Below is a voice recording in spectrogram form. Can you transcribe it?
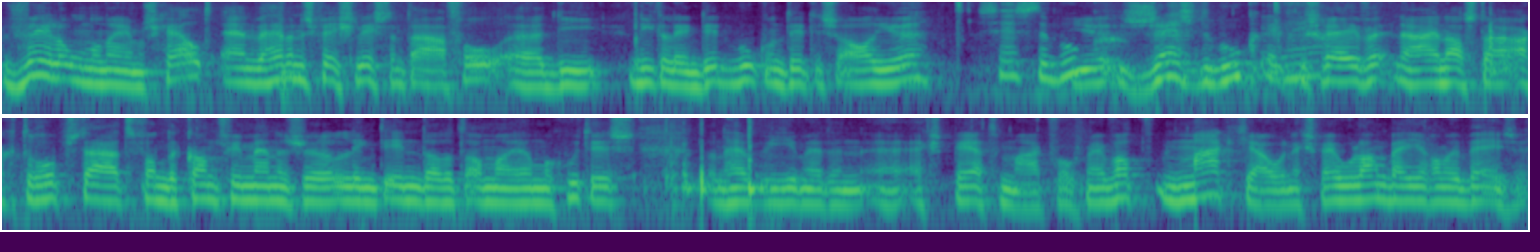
vele ondernemers geldt. En we hebben een specialist aan tafel uh, die niet alleen dit boek, want dit is al je Zesde boek. Je zesde boek heeft geschreven. Nou, en als daar achterop staat van de country manager LinkedIn dat het allemaal helemaal goed is, dan hebben we hier met een expert te maken volgens mij. Wat maakt jou een expert? Hoe lang ben je er al mee bezig?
